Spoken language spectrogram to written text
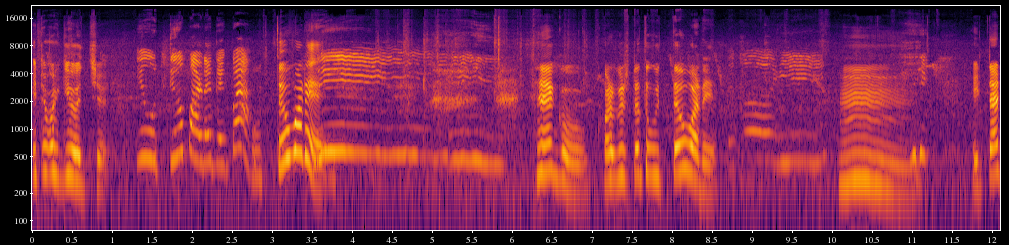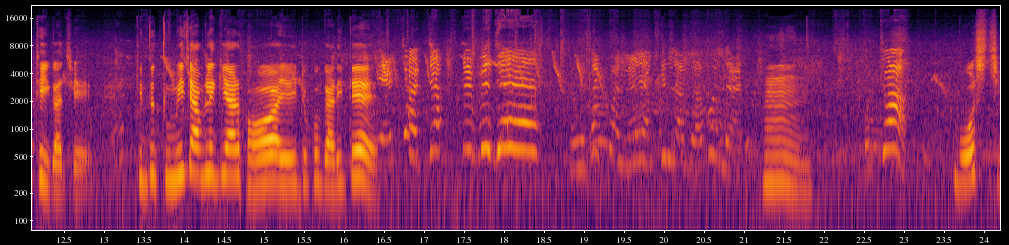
এটা আবার কি হচ্ছে? উঠতেও পারে দেখবা? উঠতেও পারে? হ্যাঁ গো খরগোশটা তো উঠতেও পারে। হুম এটা ঠিক আছে। কিন্তু তুমি চাপলে কি আর হয় এইটুকু গাড়িতে। হুম। বসছি।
